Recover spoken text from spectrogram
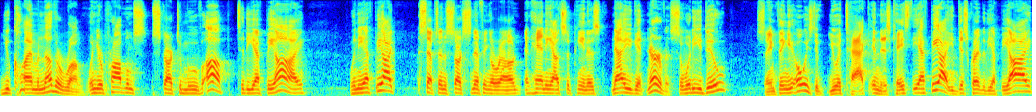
you climb another rung. When your problems start to move up to the FBI, when the FBI steps in and starts sniffing around and handing out subpoenas, now you get nervous. So what do you do? Same thing you always do. You attack, in this case, the FBI. You discredit the FBI,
